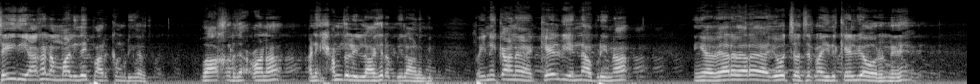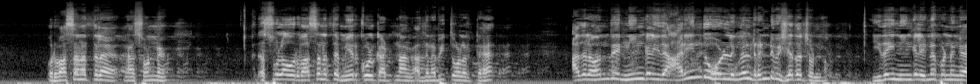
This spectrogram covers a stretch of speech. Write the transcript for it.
செய்தியாக நம்மால் இதை பார்க்க முடிகிறது. வாக்குறது ஆனா அனி அஹமதுல்லாஹி ரபில் ஆலமின். இப்போ இன்னைக்கான கேள்வி என்ன அப்படின்னா நீங்க வேற வேற யோசிச்சு வச்சிருக்கலாம். இது கேள்வியா வரும்னு. ஒரு வசனத்துல நான் சொன்னேன். ரசூலா ஒரு வசனத்தை மேற்கோள் காட்டினாங்க அந்த நபி தோழர்கிட்ட அதுல வந்து நீங்கள் இதை அறிந்து கொள்ளுங்கள் ரெண்டு விஷயத்த சொன்னோம் இதை நீங்கள் என்ன பண்ணுங்க?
